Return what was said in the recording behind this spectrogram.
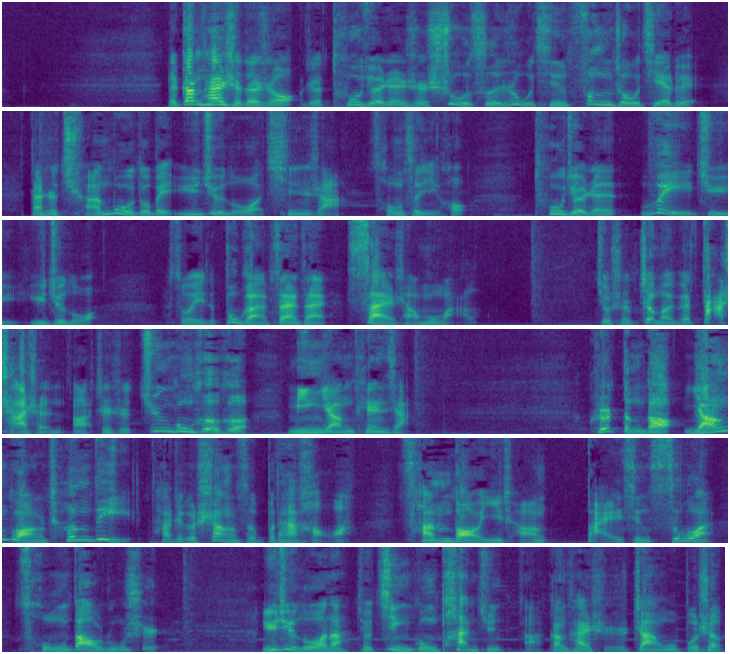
那刚开始的时候，这突厥人是数次入侵丰州劫掠，但是全部都被于巨罗擒杀。从此以后，突厥人畏惧于巨罗，所以呢不敢再在塞上牧马了。就是这么个大杀神啊，真是军功赫赫，名扬天下。可是等到杨广称帝，他这个上司不太好啊，残暴异常，百姓思乱，从道如是。于巨罗呢就进攻叛军啊，刚开始是战无不胜。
